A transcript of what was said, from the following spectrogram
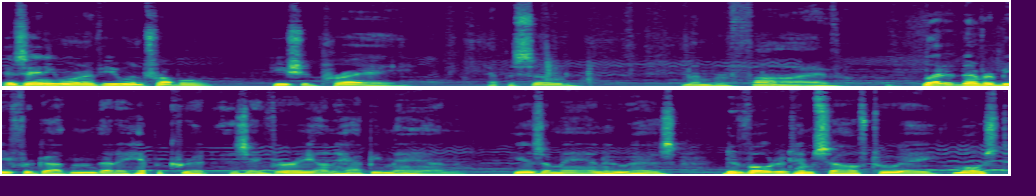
Is any one of you in trouble? He should pray. Episode number 5. Let it never be forgotten that a hypocrite is a very unhappy man. He is a man who has devoted himself to a most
